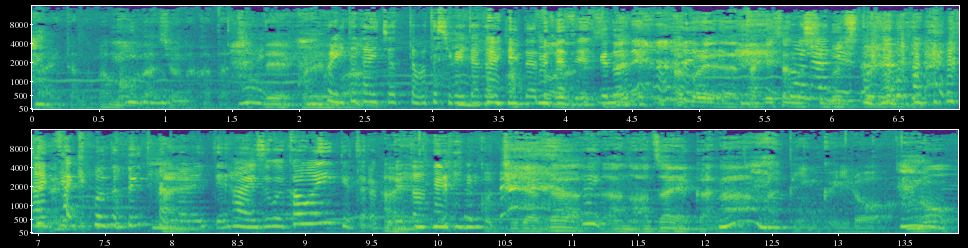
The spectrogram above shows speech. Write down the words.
ただいたのが、はい、まあ、同じような形で、はい、これこれいただいちゃった私がいただいていただいたんです。けどねあこれ武井さんの私物ということで、ね、先ほどいただいて、はい、すごい可愛いって言ったらくれた。んで、こちらが、あの鮮やかなピンク色の、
